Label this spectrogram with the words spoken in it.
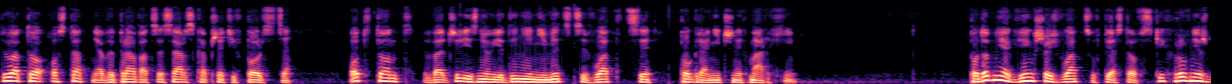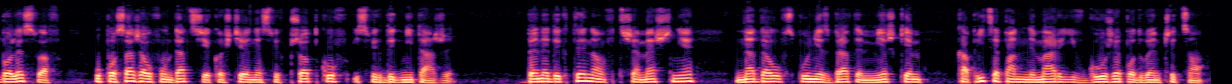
Była to ostatnia wyprawa cesarska przeciw Polsce. Odtąd walczyli z nią jedynie niemieccy władcy pogranicznych marchi. Podobnie jak większość władców piastowskich, również Bolesław uposażał fundacje kościelne swych przodków i swych dygnitarzy. Benedyktynom w Trzemesznie nadał wspólnie z bratem Mieszkiem kaplicę Panny Marii w górze pod Łęczycą –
